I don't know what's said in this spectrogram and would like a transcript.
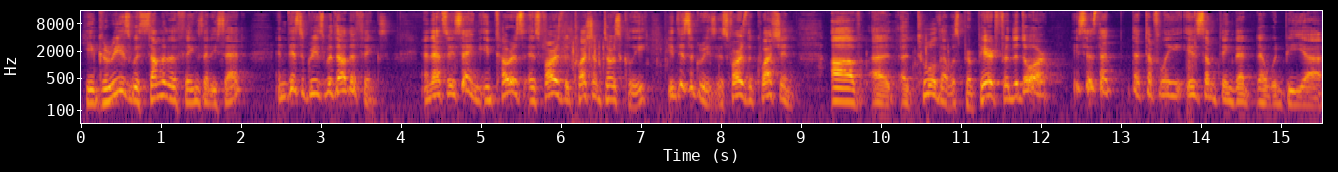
He agrees with some of the things that he said and disagrees with other things. And that's what he's saying. In Torah, as far as the question of toras Kli, he disagrees. As far as the question of a, a, tool that was prepared for the door, he says that that definitely is something that, that would be uh,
